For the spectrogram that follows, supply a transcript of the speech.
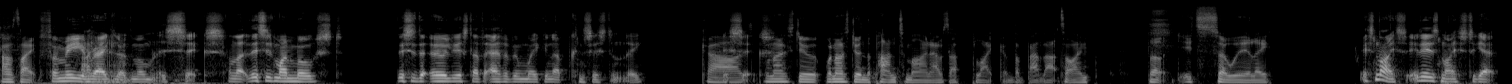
I was like, For me, I don't regular at the moment is six. And like, this is my most. This is the earliest I've ever been waking up consistently. God, six. when I was doing when I was doing the pantomime, I was up like about that time, but it's so early. It's nice. It is nice to get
